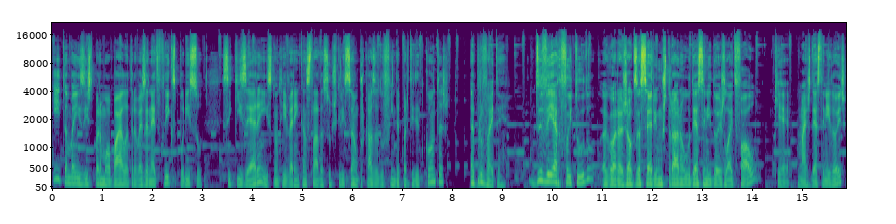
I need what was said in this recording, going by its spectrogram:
e também existe para mobile através da Netflix, por isso, se quiserem e se não tiverem cancelado a subscrição por causa do fim da partida de contas, aproveitem. De VR foi tudo, agora jogos a sério mostraram o Destiny 2 Lightfall, que é mais Destiny 2,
